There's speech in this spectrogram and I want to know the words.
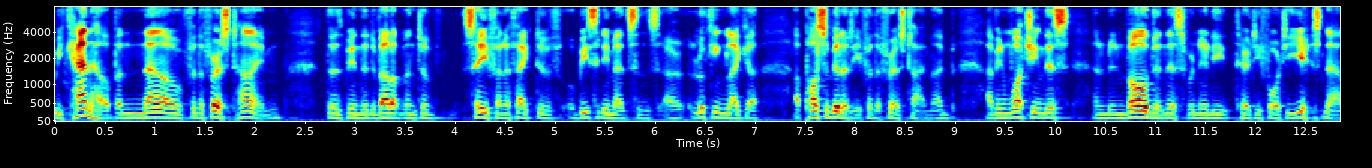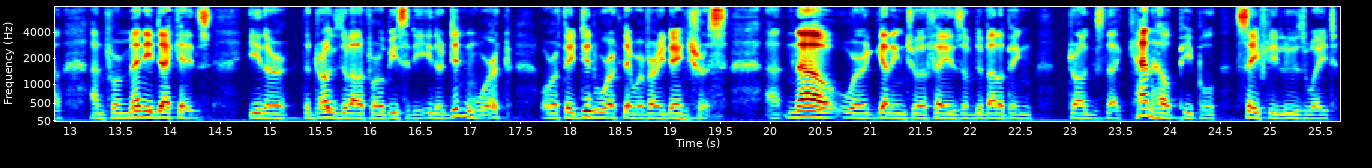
We can help. And now, for the first time, there's been the development of safe and effective obesity medicines are looking like a, a possibility for the first time. I've, I've been watching this and been involved in this for nearly 30, 40 years now. And for many decades, either the drugs developed for obesity either didn't work or if they did work, they were very dangerous. Uh, now we're getting to a phase of developing drugs that can help people safely lose weight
